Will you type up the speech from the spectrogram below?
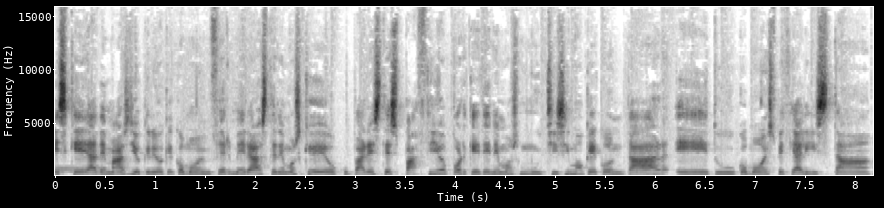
Es que además yo creo que como enfermeras tenemos que ocupar este espacio porque tenemos muchísimo que contar. Eh, tú como especialista,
